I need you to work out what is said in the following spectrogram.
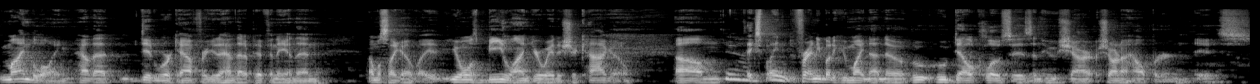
mind blowing how that did work out for you to have that epiphany, and then almost like a you almost beelined your way to Chicago. Um, Yeah. Explain for anybody who might not know who who Del Close is and who Shar- Charna Halpern is.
